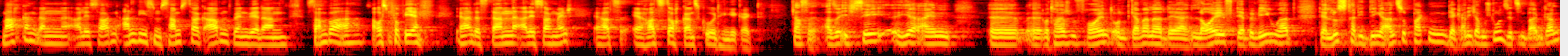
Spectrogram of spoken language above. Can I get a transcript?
Nachgang dann alle sagen, an diesem Samstagabend, wenn wir dann Samba ausprobieren, ja, dass dann alle sagen, Mensch, er hat's, er hat's doch ganz gut hingekriegt. Klasse. Also ich sehe hier einen äh, äh, Freund und Governor, der läuft, der Bewegung hat, der Lust hat, die Dinge anzupacken, der gar nicht auf dem Stuhl sitzen bleiben kann.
